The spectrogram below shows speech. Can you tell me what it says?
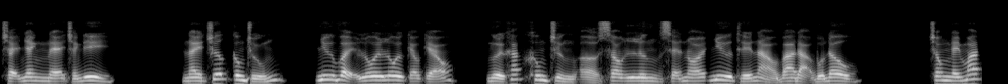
chạy nhanh né tránh đi. Này trước công chúng, như vậy lôi lôi kéo kéo, người khác không chừng ở sau lưng sẽ nói như thế nào ba đạo bốn đâu. Trong nháy mắt,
